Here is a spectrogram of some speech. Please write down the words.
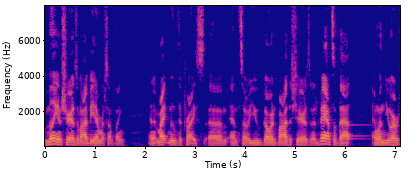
a million shares of IBM or something, and it might move the price, um, and so you go and buy the shares in advance of that, and when your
